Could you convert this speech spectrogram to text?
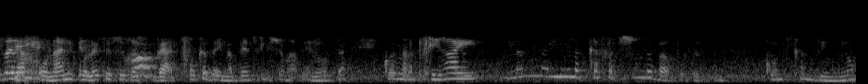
וזה- לאחרונה אני קולטת את זה, צחוק. והצחוק הזה עם הבן שלי שאמרתי, אני רוצה, כל הזמן הבחירה היא, למה לי לקחת שום דבר פה? הכל כאן דמיון.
